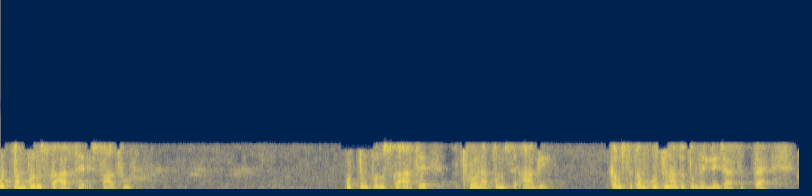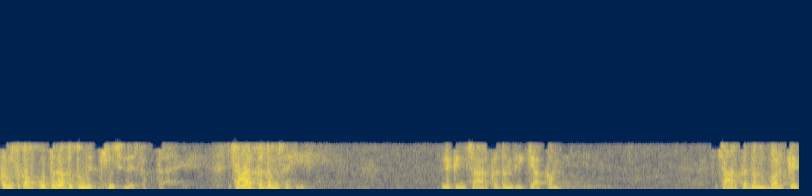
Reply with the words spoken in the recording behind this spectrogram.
उत्तम पुरुष का अर्थ है साधु। उत्तम पुरुष का अर्थ है थोड़ा तुमसे आगे। कम से कम उतना तो तुम्हें ले जा सकता है। कम से कम उतना तो तुम्हें खींच ले सकता है। चार कदम सही। लेकिन चार कदम भी क्या कम है? चार कदम बढ़ के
